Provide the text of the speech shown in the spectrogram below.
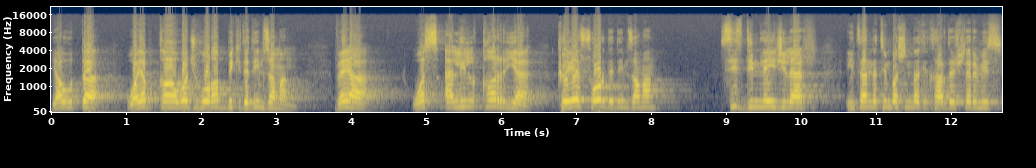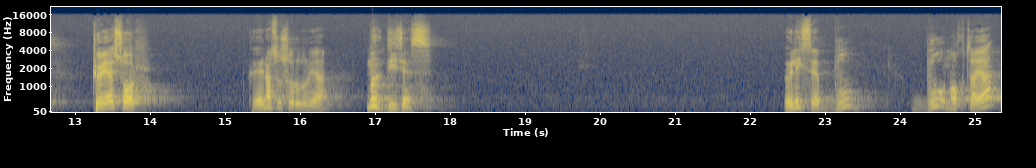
yahut da وَيَبْقَى وَجْهُ رَبِّكِ dediğim zaman veya وَاسْأَلِ الْقَرْيَ köye sor dediğim zaman siz dinleyiciler, internetin başındaki kardeşlerimiz köye sor. Köye nasıl sorulur ya? Mı diyeceğiz. Öyleyse bu bu noktaya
